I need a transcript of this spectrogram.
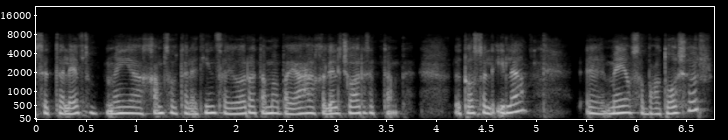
ستة آلاف تمنمية خمسة وتلاتين سيارة تم بيعها خلال شهر سبتمبر لتصل إلى مية وسبعتاشر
